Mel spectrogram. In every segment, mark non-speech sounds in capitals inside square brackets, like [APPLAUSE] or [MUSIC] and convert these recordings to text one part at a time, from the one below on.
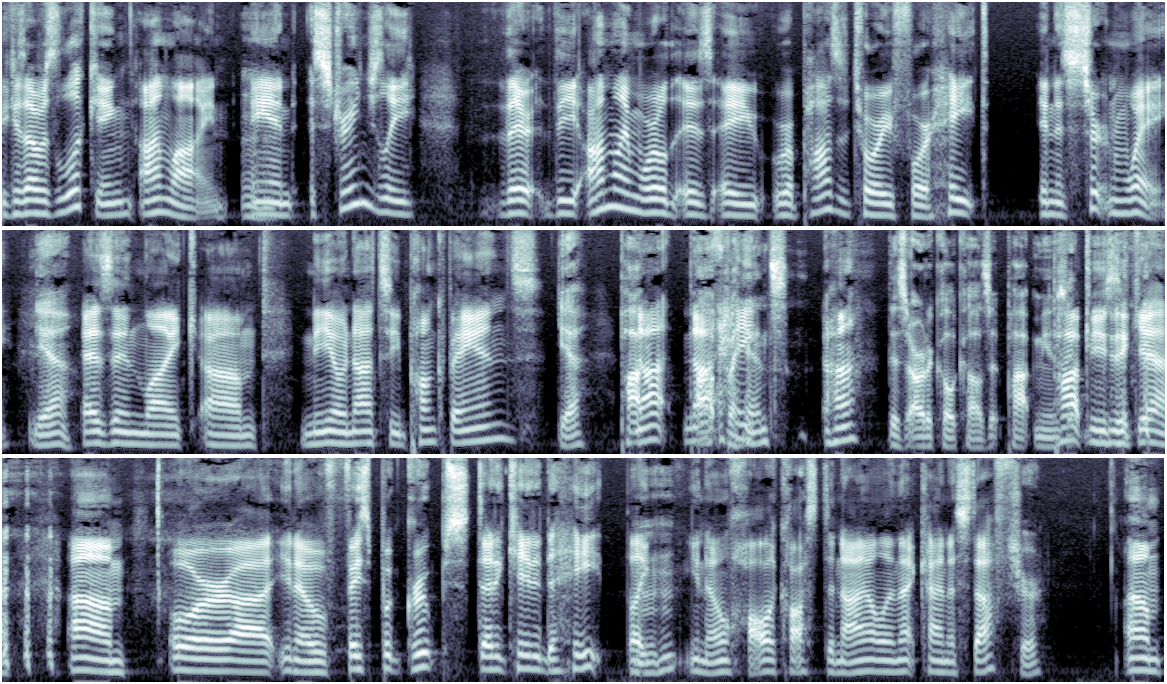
because I was looking online, and strangely, there the online world is a repository for hate in a certain way, Yeah. as in like um, neo-Nazi punk bands, Yeah. Pop, Not- not pop hate. bands. huh? This article calls it pop music. Pop music, yeah. [LAUGHS] um, or uh, you know, Facebook groups dedicated to hate, like you know, Holocaust denial and that kind of stuff. Sure. Um,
